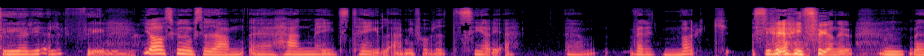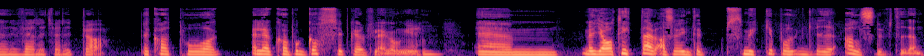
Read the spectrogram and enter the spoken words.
Serie eller film? Jag skulle nog säga eh, Handmaid's Tale är min favoritserie. Eh, väldigt mörk serie insåg jag nu. Mm. Men den är väldigt, väldigt bra. Jag har kollat på, eller jag har kollat på Gossip Girl flera gånger. Mm. Ehm, men jag tittar alltså inte så mycket på grejer alls nu för tiden.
